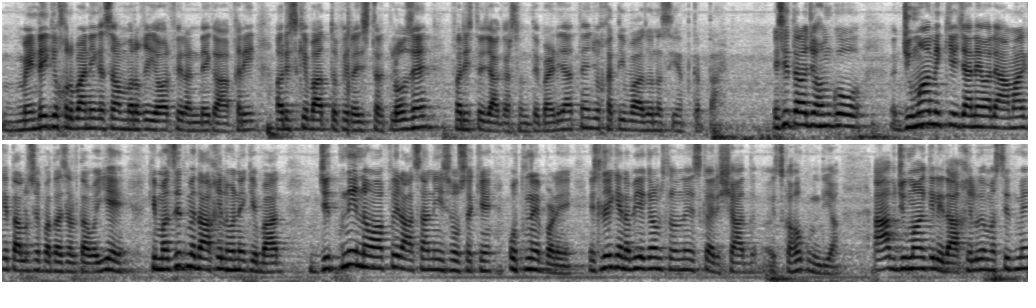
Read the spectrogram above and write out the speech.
مینڈے کی قربانی کا سوا مرغی اور پھر انڈے کا آخری، اور اس کے بعد تو پھر رجسٹر کلوز ہے فرشتے جا کر سنتے بیٹھ جاتے ہیں، جو خطیب واض و نصیحت کرتا ہے۔ اسی طرح جو ہم کو جمعہ میں کیے جانے والے اعمال کے تعلق سے پتہ چلتا وہ یہ ہے کہ مسجد میں داخل ہونے کے بعد جتنی نوافل آسانی سے ہو سکیں اتنے پڑھیں۔ اس لیے کہ نبی اکرم صلی اللہ علیہ وسلم نے اس کا ارشاد، اس کا حکم دیا۔ آپ جمعہ کے لیے داخل ہوئے مسجد میں،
